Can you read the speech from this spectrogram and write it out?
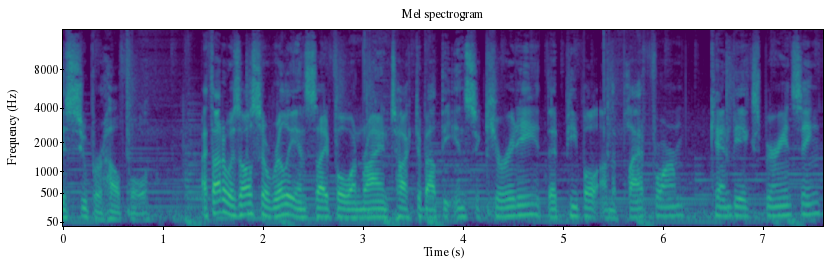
is super helpful. I thought it was also really insightful when Ryan talked about the insecurity that people on the platform can be experiencing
